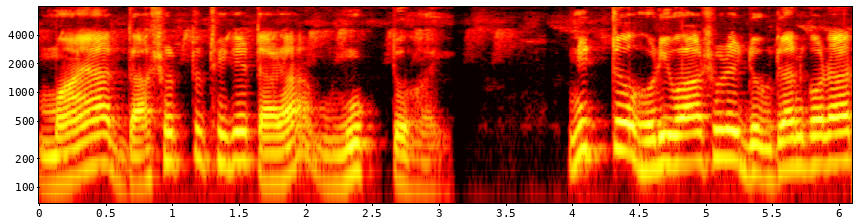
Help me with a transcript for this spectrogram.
মায়ার দাসত্ব থেকে তারা মুক্ত হয়। নিত্য হরিবাসরে যোগদান করার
